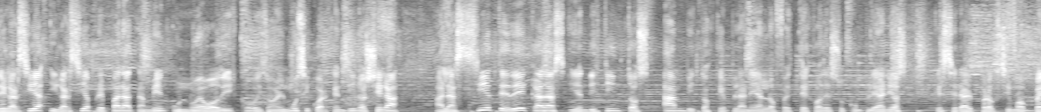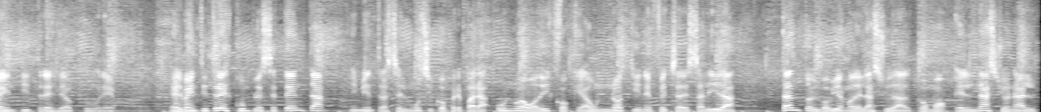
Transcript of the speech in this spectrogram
de García y García prepara también un nuevo disco. El músico argentino llega a las siete décadas y en distintos ámbitos que planean los festejos de su cumpleaños, que será el próximo 23 de octubre. El 23 cumple 70 y mientras el músico prepara un nuevo disco que aún no tiene fecha de salida, tanto el gobierno de la ciudad como el nacional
